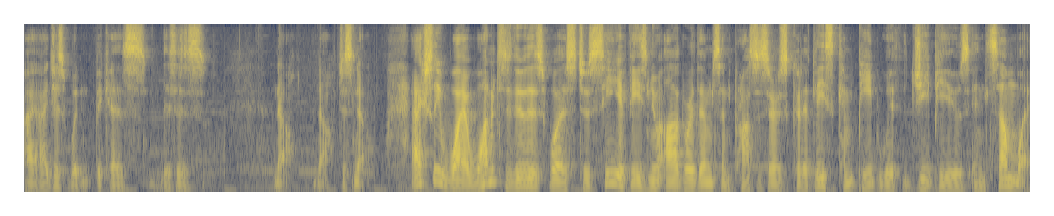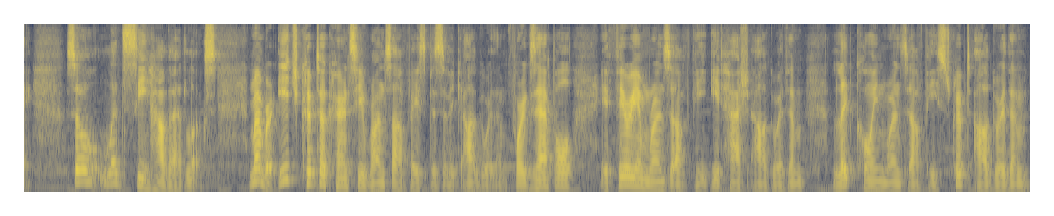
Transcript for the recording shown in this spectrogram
I, I just wouldn't because this is, no, no, just no. Actually, why I wanted to do this was to see if these new algorithms and processors could at least compete with GPUs in some way. So let's see how that looks. Remember, each cryptocurrency runs off a specific algorithm. For example, Ethereum runs off the ETHASH algorithm, Litecoin runs off the Scrypt algorithm,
